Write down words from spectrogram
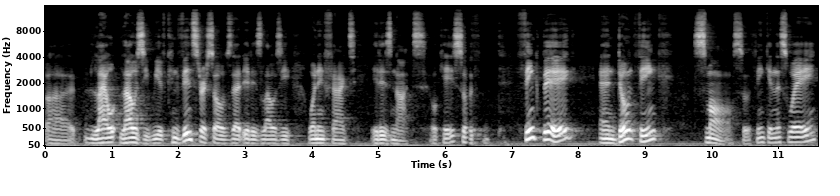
uh, lousy. We have convinced ourselves that it is lousy when in fact it is not. Okay, so think big and don't think small. So think in this way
